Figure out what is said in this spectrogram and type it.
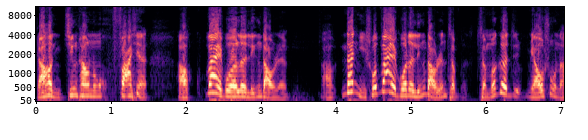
然后你经常能发现啊，外国的领导人。啊，那你说外国的领导人怎么怎么个描述呢？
